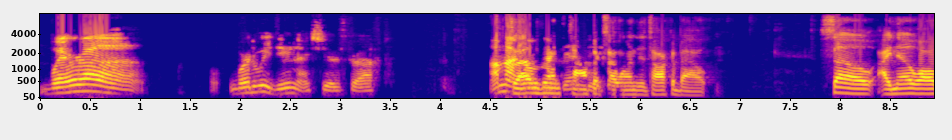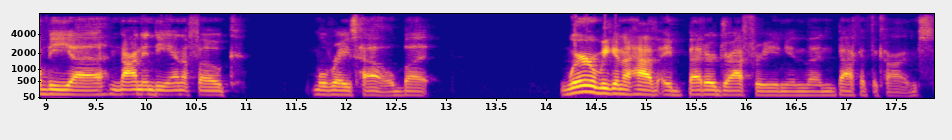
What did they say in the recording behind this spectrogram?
where uh, where do we do next year's draft? I'm not So that was one of the topics I wanted to talk about. So I know all the uh, non-Indiana folk will raise hell, but where are we going to have a better draft reunion than back at the Kimes?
